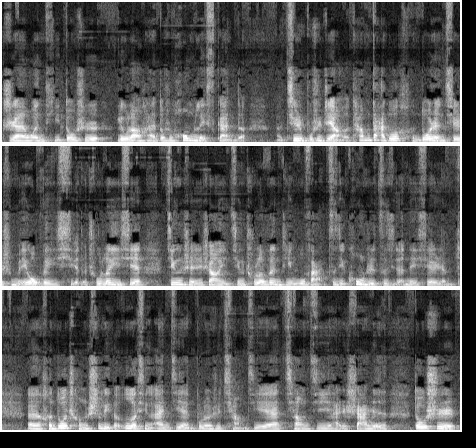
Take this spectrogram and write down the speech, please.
治安问题都是流浪汉、都是 homeless 干的。其实不是这样的，他们大多很多人其实是没有威胁的，除了一些精神上已经出了问题、无法自己控制自己的那些人。嗯，很多城市里的恶性案件，不论是抢劫、枪击还是杀人，都是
